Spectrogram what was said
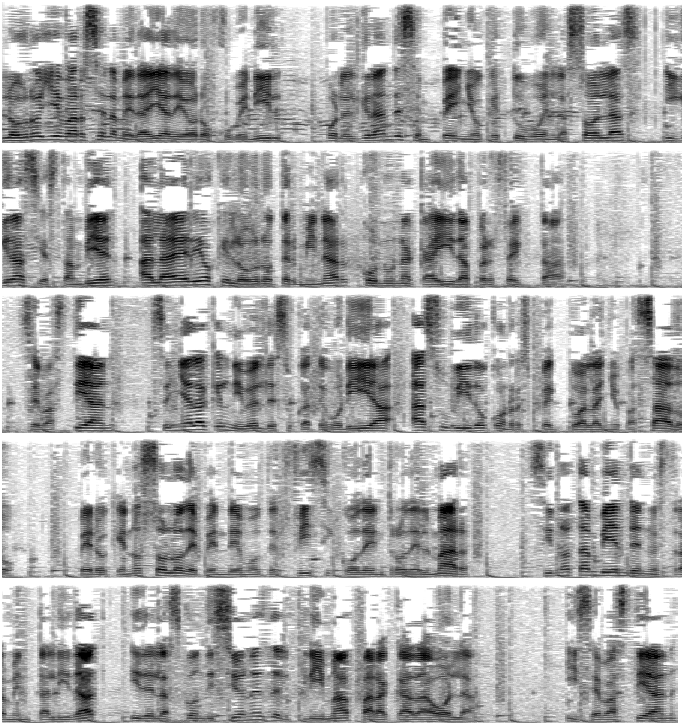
logró llevarse la medalla de oro juvenil por el gran desempeño que tuvo en las olas y gracias también al aéreo que logró terminar con una caída perfecta. Sebastián señala que el nivel de su categoría ha subido con respecto al año pasado, pero que no solo dependemos del físico dentro del mar, sino también de nuestra mentalidad y de las condiciones del clima para cada ola. Y Sebastián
